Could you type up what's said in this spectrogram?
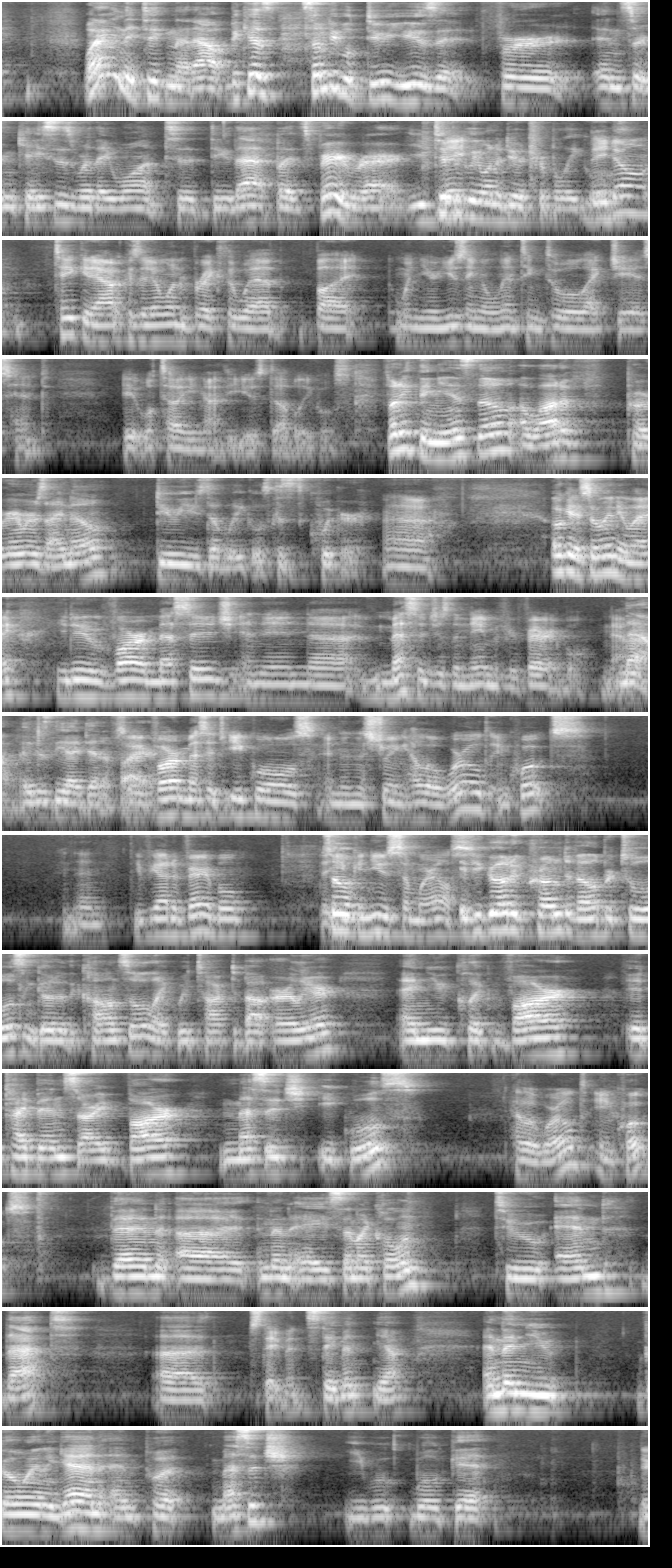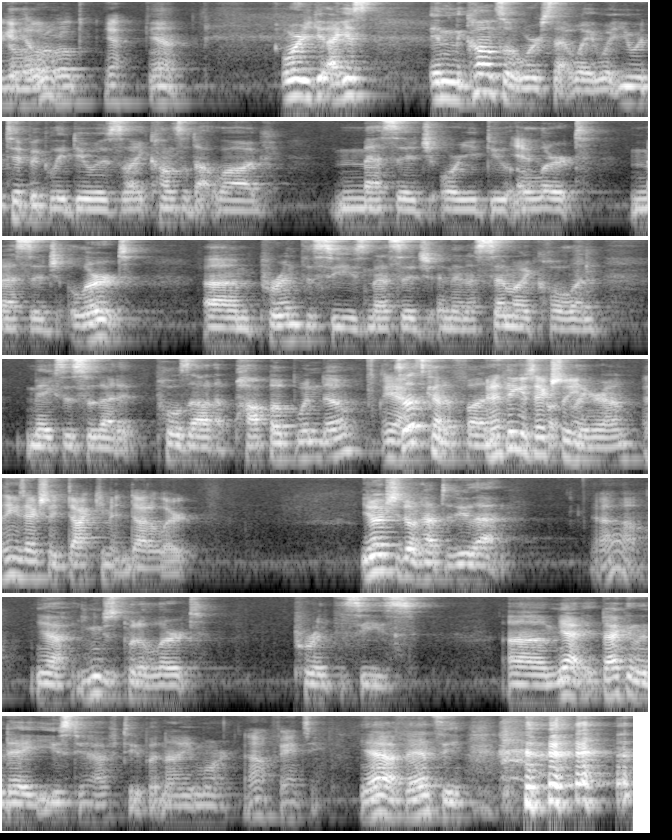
Why haven't they taken that out? Because some people do use it for in certain cases where they want to do that, but it's very rare. You typically want to do a triple equals. They don't take it out because they don't want to break the web, but when you're using a linting tool like JS Hint, it will tell you not to use double equals. Funny thing is though, a lot of programmers I know do use double equals because it's quicker. Uh, okay, so anyway, you do var message, and then uh, message is the name of your variable now. Now it is the identifier. So var message equals, and then the string hello world in quotes, and then you've got a variable that So, you can use somewhere else. If you go to Chrome Developer Tools and go to the console, like we talked about earlier, and you click var, you type in, sorry, var message equals, hello world in quotes. then uh, and then a semicolon to end that uh, Statement. statement, yeah, and then you go in again and put message. You will, will get You get Hello hello world. world. Yeah. Yeah. Or you get, I guess, in the console it works that way. What you would typically do is like console.log message, or you do Yeah. alert message. Alert, um, parentheses message, and then a semicolon makes it so that it pulls out a pop up window. Yeah. So that's kind of fun. And I think it's actually- playing around. I think it's actually document dot alert. You actually don't have to do that. Oh. Yeah, you can just put alert, parentheses. Um, yeah, back in the day you used to have to, but not anymore. Oh, fancy. Yeah, fancy.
